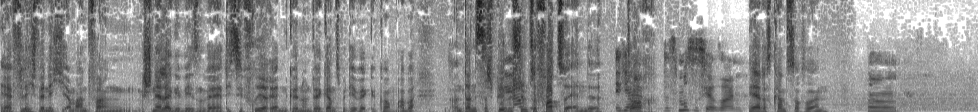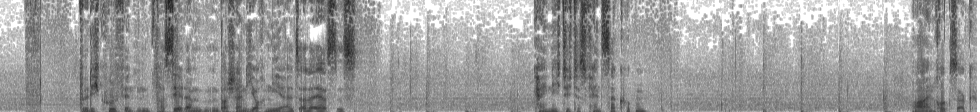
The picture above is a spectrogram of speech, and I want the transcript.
Ja, vielleicht, wenn ich am Anfang schneller gewesen wäre, hätte ich sie früher retten können und wäre ganz mit ihr weggekommen. Aber und dann ist das Spiel Ja, bestimmt das- sofort zu Ende. Ja, Doch. das muss es ja sein. Ja, das kann's doch sein. Ja. Würde ich cool finden. Passiert einem wahrscheinlich auch nie als allererstes. Kann ich nicht durch das Fenster gucken? Oh, ein Rucksack.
